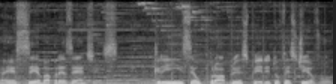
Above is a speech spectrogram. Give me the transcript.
Receba presentes. Crie seu próprio espírito festivo.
